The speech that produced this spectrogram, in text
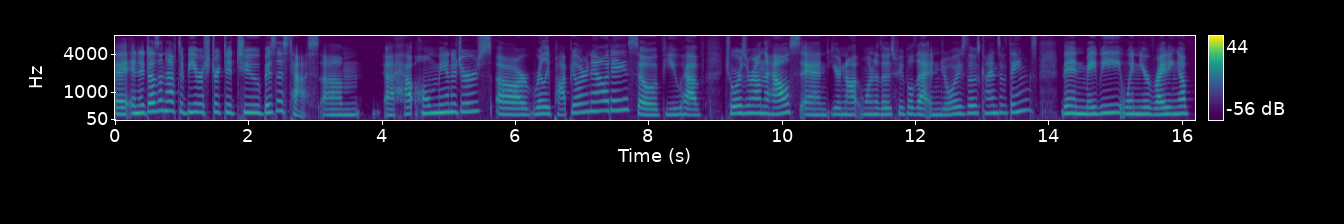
and it doesn't have to be restricted to business tasks. Um, uh, home managers are really popular nowadays. So if you have chores around the house and you're not one of those people that enjoys those kinds of things, then maybe when you're writing up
